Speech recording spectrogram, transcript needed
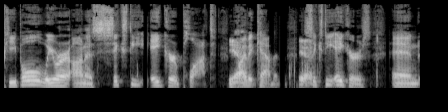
people, we were on a sixty acre plot, Yeah, private cabin, yeah. sixty acres, and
